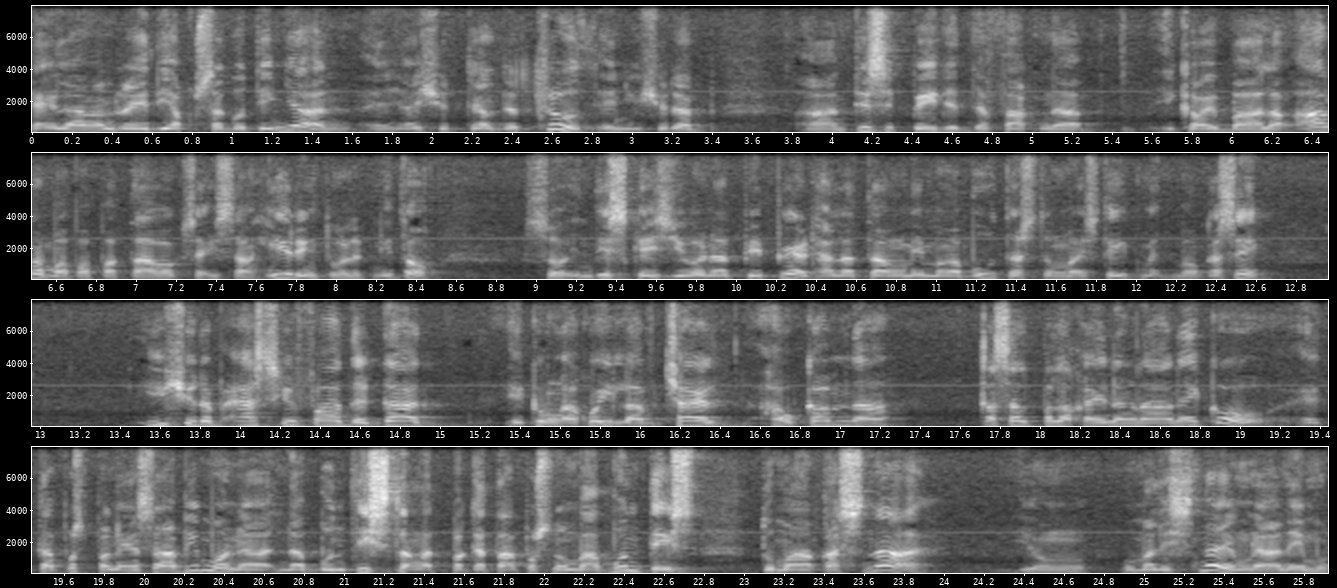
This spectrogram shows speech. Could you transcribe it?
Kailangan ready ako sagutin yan. And I should tell the truth and you should have anticipated the fact na ikaw ay balang araw mapapatawag sa isang hearing tulad nito. So in this case, you are not prepared. Halatang may mga butas tong my statement mo kasi you should have asked your father, Dad, eh kung ako'y love child, how come na kasal pala kayo ng nanay ko? Eh, tapos pa na yung sabi mo na nabuntis lang at pagkatapos ng mabuntis, tumakas na. Yung umalis na yung nanay mo.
